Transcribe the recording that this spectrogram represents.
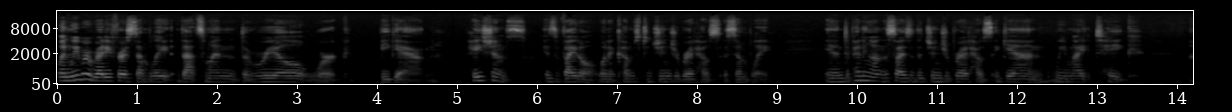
When we were ready for assembly, that's when the real work began. Patience is vital when it comes to gingerbread house assembly. And depending on the size of the gingerbread house, again, we might take uh,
